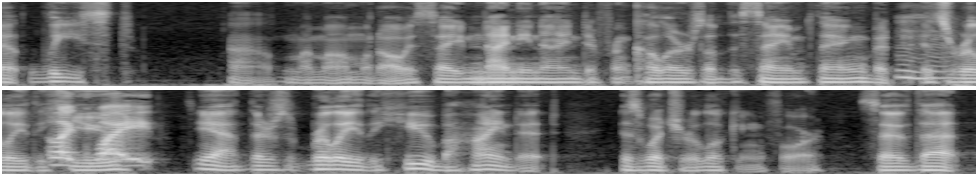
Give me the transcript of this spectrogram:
at least uh, my mom would always say 99 different colors of the same thing, but it's really the Mm-hmm. Like hue. white. Yeah, there's really the hue behind it is what you're looking for. So that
